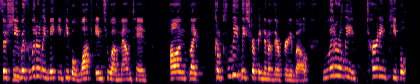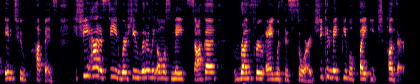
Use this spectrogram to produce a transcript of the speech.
so she was literally making people walk into a mountain on like completely stripping them of their free will, literally turning people into puppets. She had a scene where she literally almost made Sokka run through Aang with his sword. She can make people fight each other.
